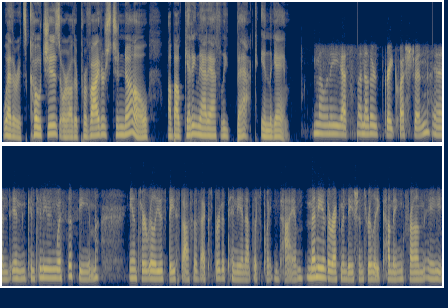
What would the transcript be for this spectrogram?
whether it's coaches or other providers, to know about getting that athlete back in the game. Melanie, yes, another great question. And in continuing with the theme, answer really is based off of expert opinion at this point in time. Many of the recommendations really coming from a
